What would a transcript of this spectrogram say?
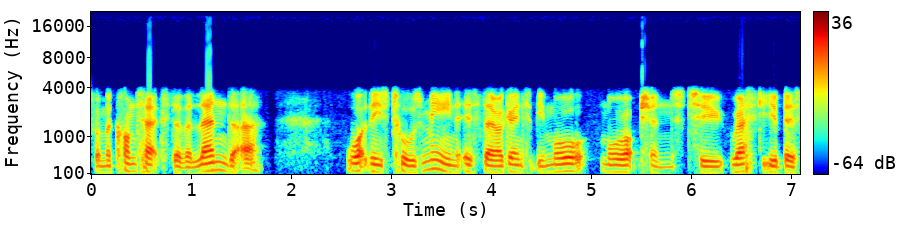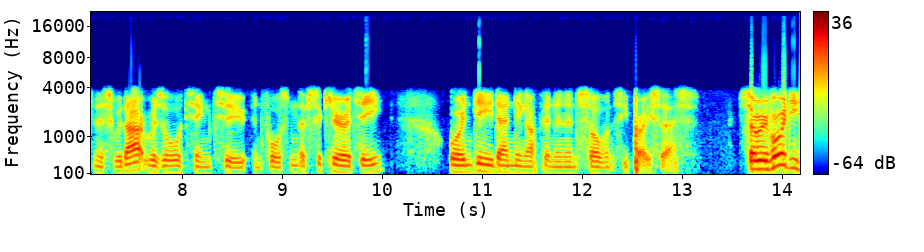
from the context of a lender, what these tools mean is there are going to be more more options to rescue your business without resorting to enforcement of security or indeed ending up in an insolvency process. So we've already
